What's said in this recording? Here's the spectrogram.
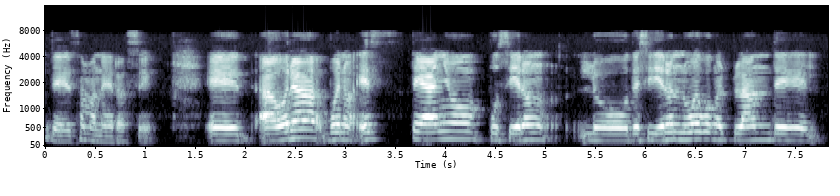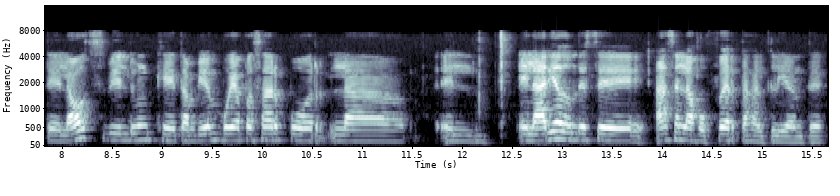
de esa manera, sí. Eh, ahora, bueno, este año pusieron, lo decidieron nuevo en el plan de, de la Ausbildung, que también voy a pasar por la el, el, área donde se hacen las ofertas al cliente,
